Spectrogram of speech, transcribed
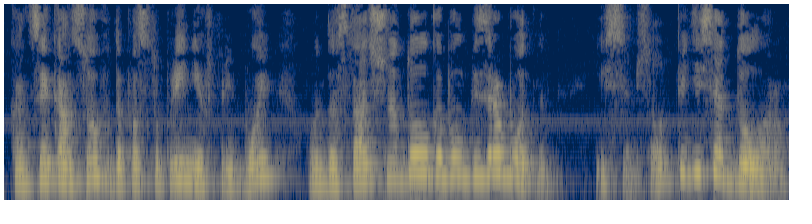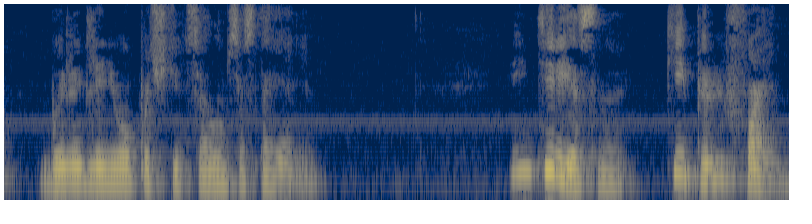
В конце концов, до поступления в прибой он достаточно долго был безработным, и 750 долларов были для него почти целым состоянием. Интересно, Кипер и Файн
